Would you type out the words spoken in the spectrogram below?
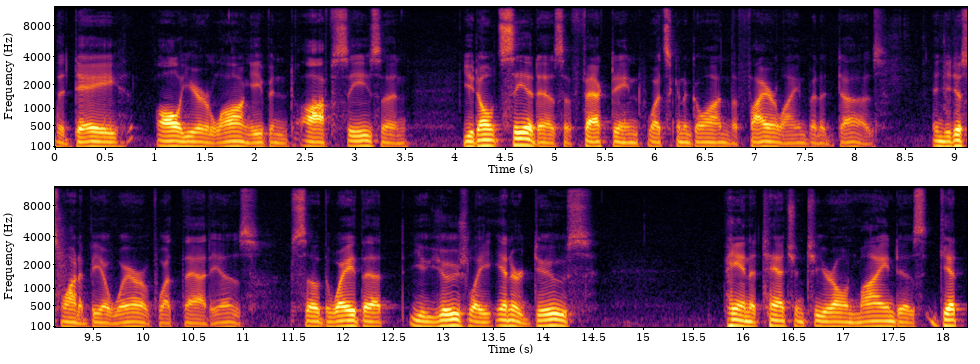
the day all year long, even off season, you don't see it as affecting what's going to go on the fire line, but it does. And you just want to be aware of what that is. So the way that you usually introduce paying attention to your own mind is get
